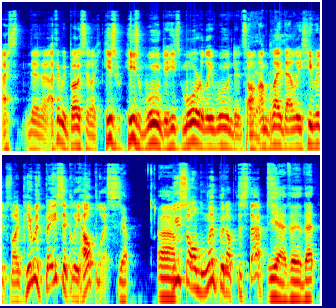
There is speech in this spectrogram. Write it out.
I, I think we both said like he's he's wounded, he's mortally wounded. So oh, I'm glad that at least he was like he was basically helpless. Yep. You saw him limping up the steps. Yeah. The, that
